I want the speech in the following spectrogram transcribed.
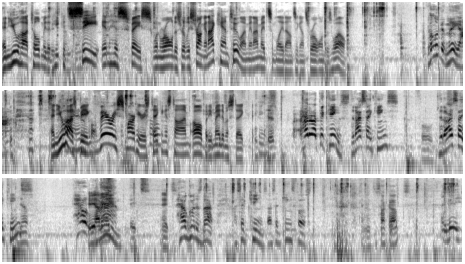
and Juha told me that he could tempting. see in his face when Roland is really strong, and I can too. I mean, I made some laydowns against Roland as well. Don't look at me. I, And Juha's being very smart here. He's oh. taking his time. Oh, but he made a mistake. King's how did I pick kings? Did I say kings? Did I say kings? Yeah. How, Did you have an eight? man, Eight. Eight. how good is that? I said kings. I said kings first. I need to suck out. Maybe.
